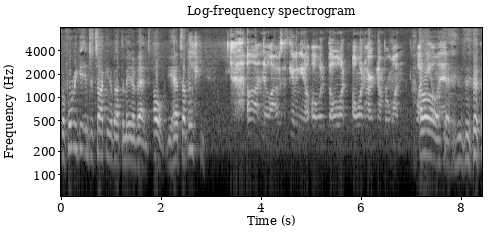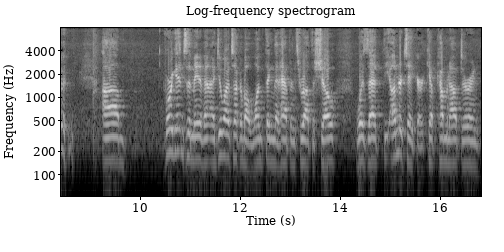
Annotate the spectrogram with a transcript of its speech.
before we get into talking about the main event, oh, you had something? Uh, no, I was just giving you know Owen, Owen, Owen Hart number one. oh, okay. um, before we get into the main event, I do want to talk about one thing that happened throughout the show. Was that the Undertaker kept coming out during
